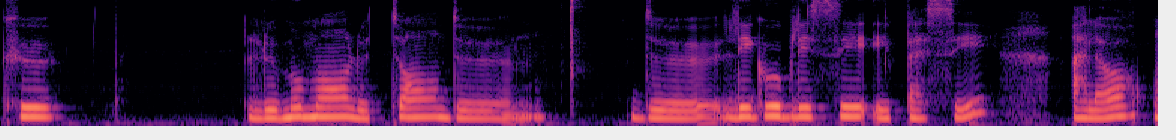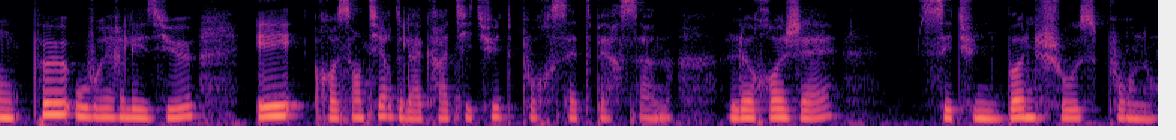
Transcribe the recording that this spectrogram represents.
que le moment, le temps de de l'ego blessé est passé, alors on peut ouvrir les yeux et ressentir de la gratitude pour cette personne. Le rejet, c'est une bonne chose pour nous.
